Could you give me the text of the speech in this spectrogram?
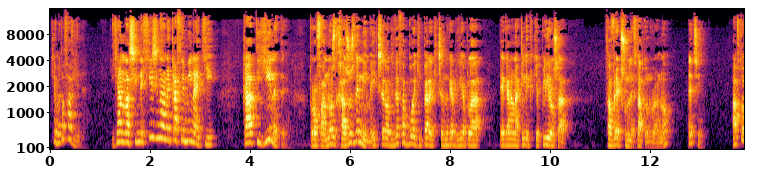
και μετά θα βγει. Για να συνεχίζει να είναι κάθε μήνα εκεί, κάτι γίνεται. Προφανώς χαζός δεν είμαι. Ήξερα ότι δεν θα μπω εκεί πέρα και ξαφνικά επειδή απλά έκανα ένα κλικ και πλήρωσα, θα βρέξουν λεφτά από τον ουρανό. Έτσι. Αυτό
